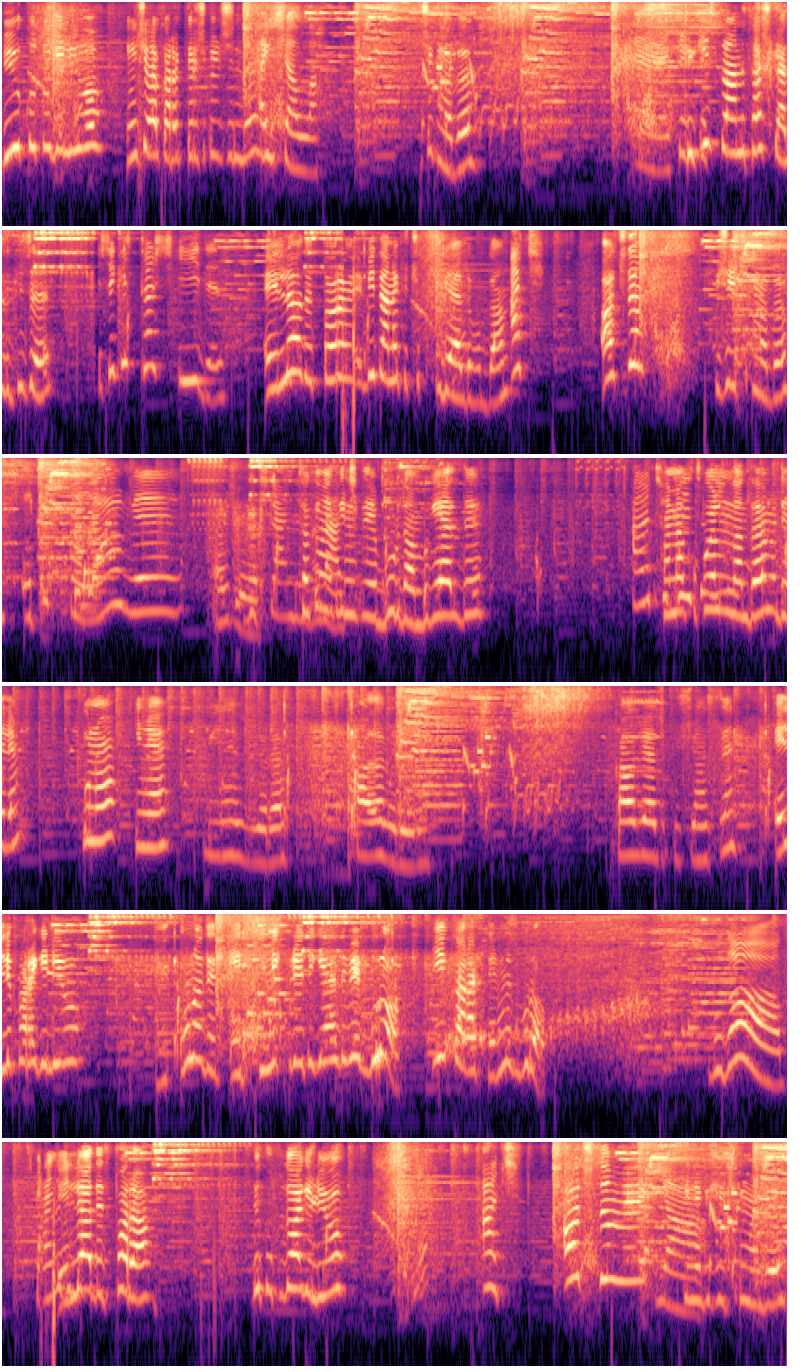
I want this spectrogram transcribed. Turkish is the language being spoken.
Büyük kutu geliyor. İnşallah karakteri çıkar içinde. Ay İnşallah. Çıkmadı. Ee, 8 tane taş geldi güzel. 8 taş iyidir. 50 adet para bir tane küçük kutu geldi buradan. Aç. Açtım. Bir şey çıkmadı. 30 para ve Evet, evet. Güçlendirme Takım etkinlikleri buradan bu geldi. Çok Hemen kupalarından devam edelim. Bunu yine bildiğiniz üzere Karl'a veriyorum. Karl birazcık güçlensin. 50 para geliyor. 10 adet etkinlik bileti geldi ve Brock. İlk karakterimiz Brock. Bu da. Ben 50 adet para. Bir kutu daha geliyor. aç. Açtım ve Ya. yine bir şey çıkmadı.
